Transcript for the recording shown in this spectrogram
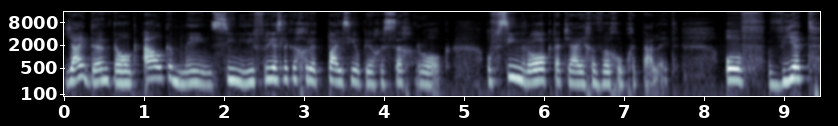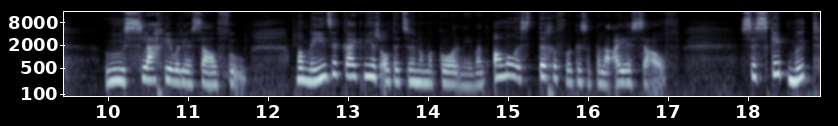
Jy dink dalk elke mens sien hierdie vreeslike groot pysie op jou gesig raak of sien raak dat jy gewig opgetel het of weet hoe sleg jy oor jouself voel. Maar mense kyk nie eers altyd so na mekaar nie want almal is te gefokus op hulle eie self. So skep moed,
